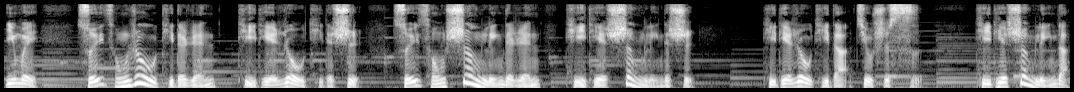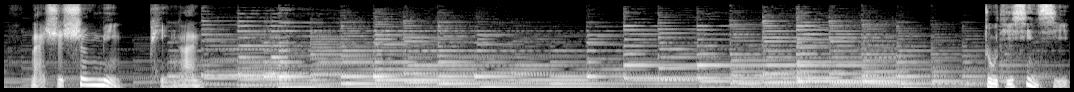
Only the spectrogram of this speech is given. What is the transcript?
因为随从肉体的人体贴肉体的事，随从圣灵的人体贴圣灵的事。体贴肉体的，就是死；体贴圣灵的，乃是生命平安。主题信息：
